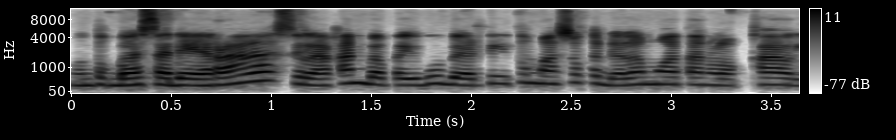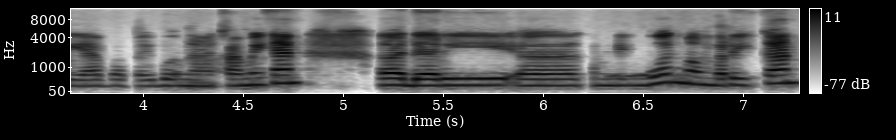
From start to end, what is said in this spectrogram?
Untuk bahasa daerah, silakan Bapak Ibu berarti itu masuk ke dalam muatan lokal ya Bapak Ibu. Nah, kami kan uh, dari uh, Kemdikbud memberikan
